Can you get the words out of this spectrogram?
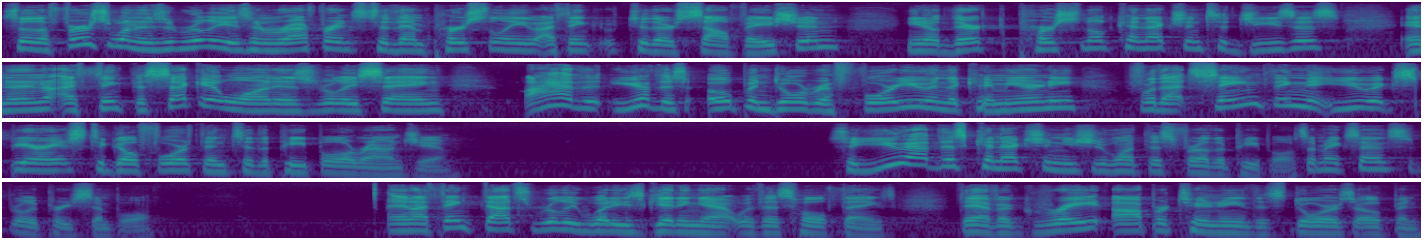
So the first one is really is in reference to them personally, I think to their salvation, you know, their personal connection to Jesus. And then I think the second one is really saying, I have you have this open door before you in the community for that same thing that you experienced to go forth into the people around you. So you have this connection, you should want this for other people. Does that make sense? It's really pretty simple. And I think that's really what he's getting at with this whole thing. They have a great opportunity. This door is open.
